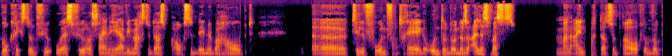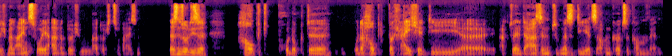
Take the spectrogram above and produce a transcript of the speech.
wo kriegst du einen US-Führerschein her? Wie machst du das? Brauchst du den überhaupt? Äh, Telefonverträge und, und, und. Also alles, was man einfach dazu braucht, um wirklich mal ein, zwei Jahre durch USA durchzureisen. Das sind so diese Hauptprodukte oder Hauptbereiche, die äh, aktuell da sind, beziehungsweise die jetzt auch in Kürze kommen werden.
